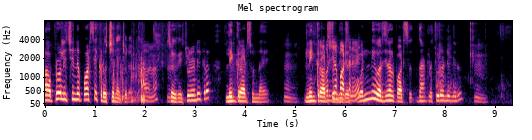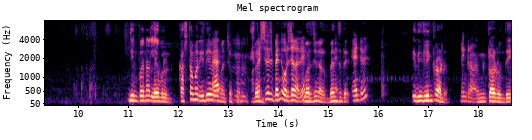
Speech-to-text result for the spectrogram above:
ఆ అప్రూవల్ ఇచ్చిన పార్ట్స్ ఇక్కడ వచ్చినాయి చూడండి. సో ఇది చూడండి ఇక్కడ లింక్ రాడ్స్ ఉన్నాయి. Link rods? అన్ని ఒరిజినల్ పార్ట్స్. దాంట్లో చూడండి మీరు. దీనిపైన లేబుల్ ఉంది. కస్టమర్ ఇదే వేయమని చెప్పారు? బెంజ్. ఒరిజినల్ అది? ఒరిజినల్ బెంజ్దే. ఏంటిది? ఇది link rod. Link rod. Link rod ఉంది.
